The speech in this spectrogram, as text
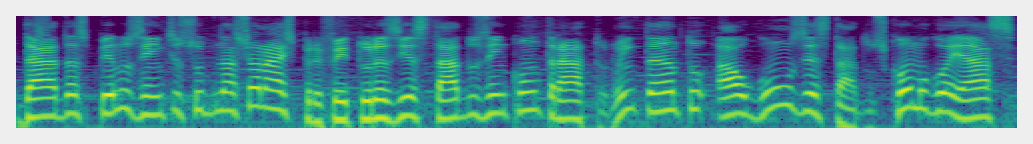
dadas pelos entes subnacionais, prefeituras e estados em contrato. No entanto, alguns estados, como Goiás,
